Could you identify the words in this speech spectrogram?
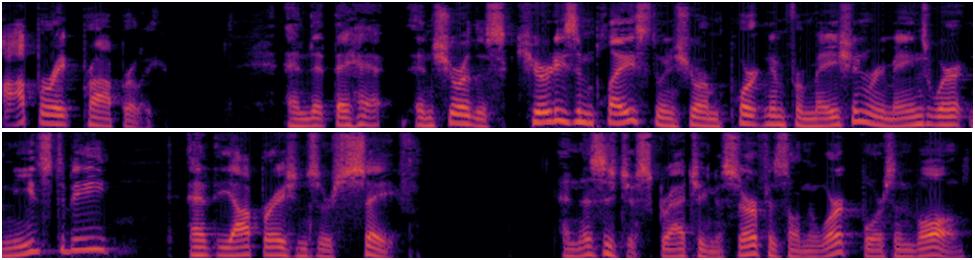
operate properly and that they ha- ensure the security is in place to ensure important information remains where it needs to be and that the operations are safe. And this is just scratching the surface on the workforce involved.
